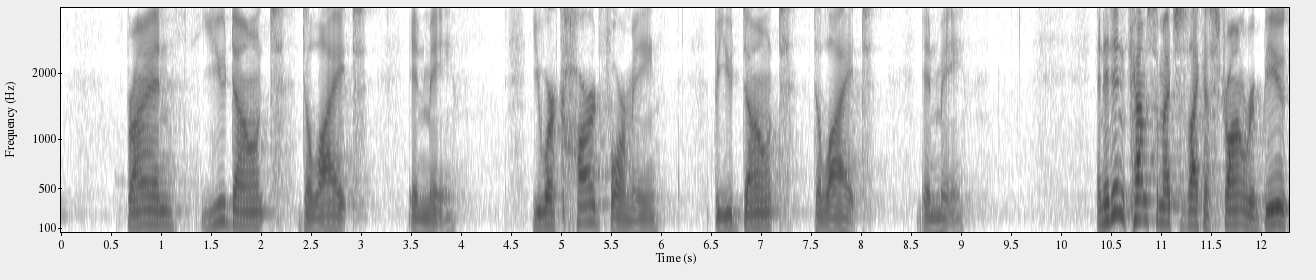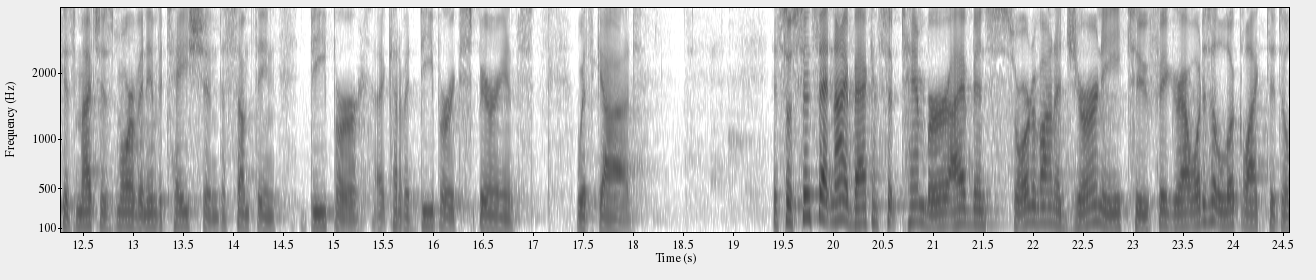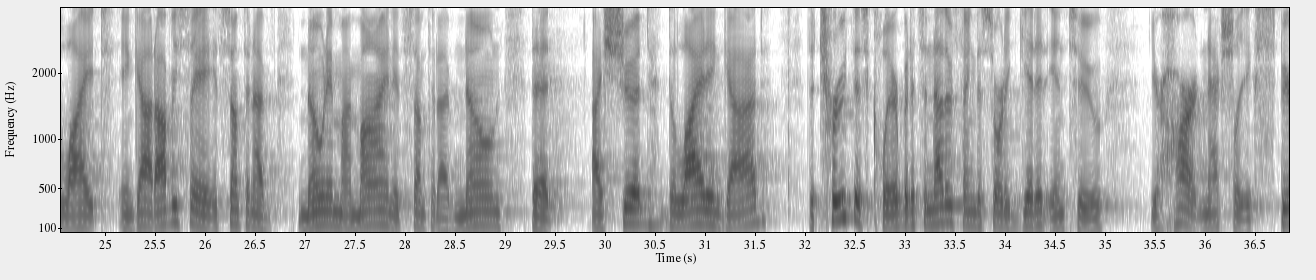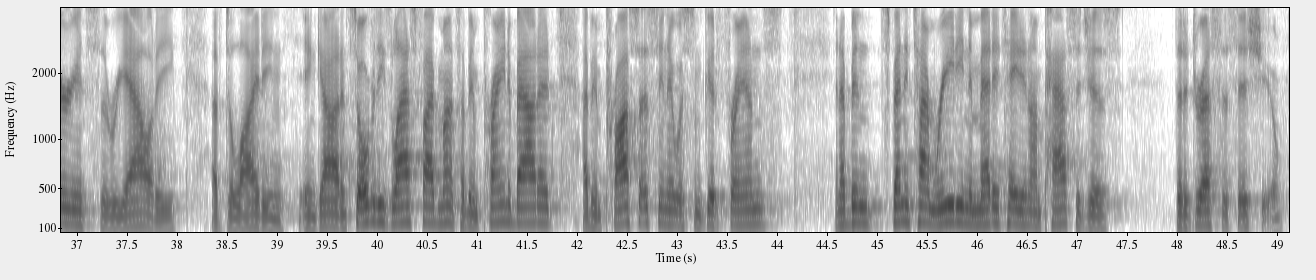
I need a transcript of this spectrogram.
Brian, you don't delight in me. You work hard for me, but you don't delight in me. And it didn't come so much as like a strong rebuke as much as more of an invitation to something deeper, kind of a deeper experience with God. And so, since that night back in September, I have been sort of on a journey to figure out what does it look like to delight in God. Obviously, it's something I've known in my mind, it's something I've known that I should delight in God. The truth is clear, but it's another thing to sort of get it into your heart and actually experience the reality of delighting in God. And so, over these last five months, I've been praying about it, I've been processing it with some good friends, and I've been spending time reading and meditating on passages that address this issue.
